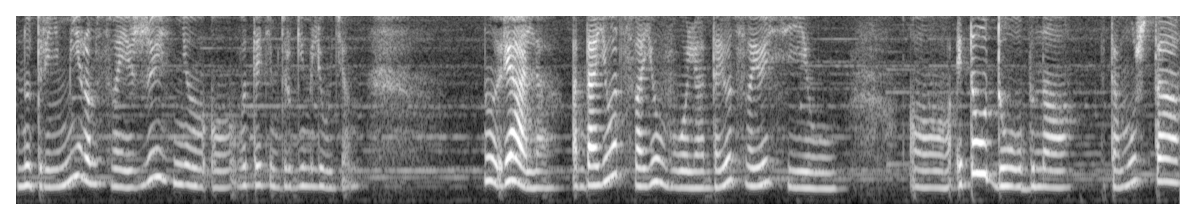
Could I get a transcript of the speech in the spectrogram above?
внутренним миром, своей жизнью вот этим другим людям. Ну, реально, отдает свою волю, отдает свою силу. А, это удобно, потому что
